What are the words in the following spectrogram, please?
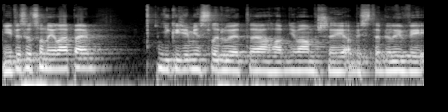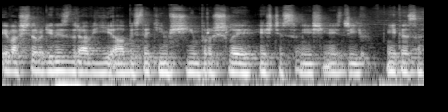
Mějte se co nejlépe, díky, že mě sledujete a hlavně vám přeji, abyste byli vy i vaše rodiny zdraví a abyste tím vším prošli ještě silnější než dřív. Mějte se.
